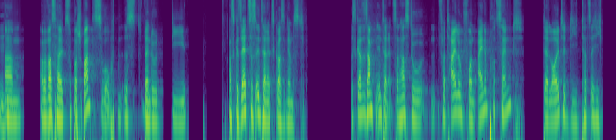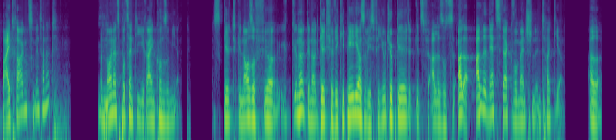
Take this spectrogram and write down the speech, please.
Mhm. Ähm, aber was halt super spannend ist zu beobachten, ist, wenn du die, das Gesetz des Internets quasi nimmst, des gesamten Internets, dann hast du eine Verteilung von einem Prozent der Leute, die tatsächlich beitragen zum Internet und mhm. 99 Prozent, die rein konsumieren. Das gilt genauso für, ne, genau, gilt für Wikipedia, so wie es für YouTube gilt, das gilt für alle, Sozi alle, alle Netzwerke, wo Menschen interagieren. Also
